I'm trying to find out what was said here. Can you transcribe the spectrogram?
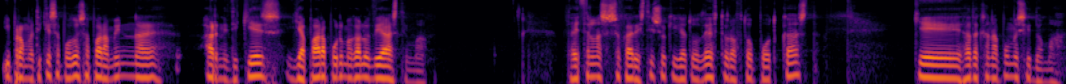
οι πραγματικές αποδόσεις θα παραμείνουν αρνητικές για πάρα πολύ μεγάλο διάστημα. Θα ήθελα να σας ευχαριστήσω και για το δεύτερο αυτό podcast και θα τα ξαναπούμε σύντομα.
